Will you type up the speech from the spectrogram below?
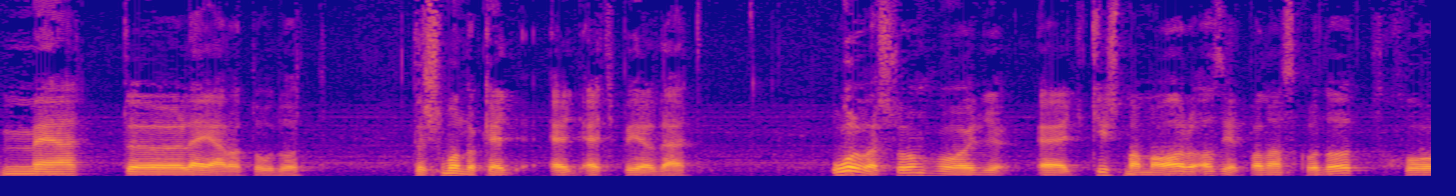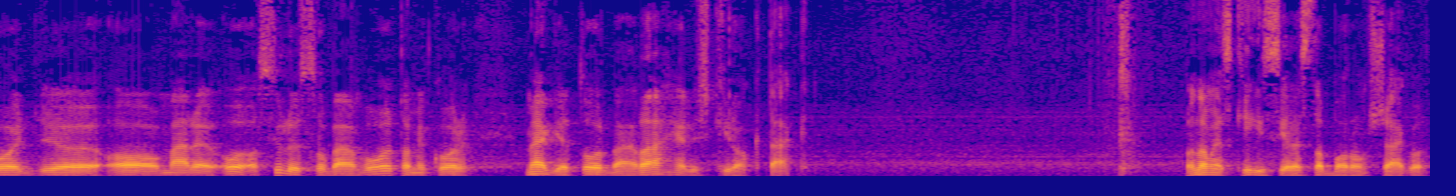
mert lejáratódott. És mondok egy, egy, egy példát. Olvasom, hogy egy kismama arra azért panaszkodott, hogy a, már a szülőszobán volt, amikor megjött Orbán Ráhel, és kirakták. Mondom, ez kihiszi ezt a baromságot.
